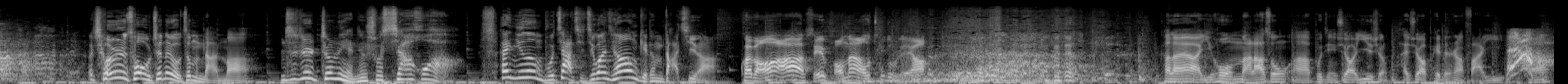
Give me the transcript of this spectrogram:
承认错误真的有这么难吗？你这真是睁着眼睛说瞎话。哎，你怎么不架起机关枪给他们打气呢？快跑啊！谁跑慢了我突突谁啊！看来啊，以后我们马拉松啊，不仅需要医生，还需要配得上法医啊。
